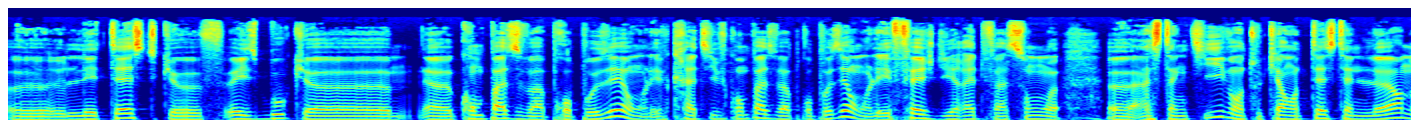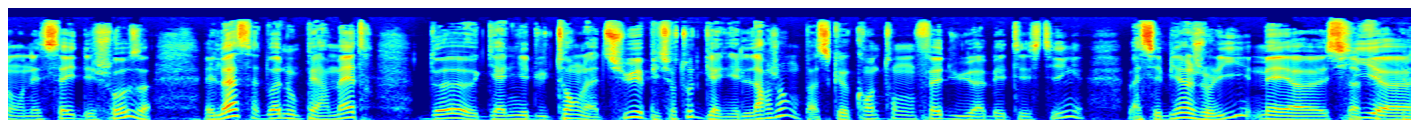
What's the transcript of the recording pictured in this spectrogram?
euh, les tests que Facebook euh, euh, Compass va proposer, on les Creative Compass va proposer, on les fait, je dirais, de façon euh, instinctive, en tout cas en test and learn, on essaye des choses. Et là, ça doit nous permettre de gagner du temps là-dessus et puis surtout de gagner de l'argent parce que quand on fait du A/B testing, bah, c'est bien joli, mais euh, si euh,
